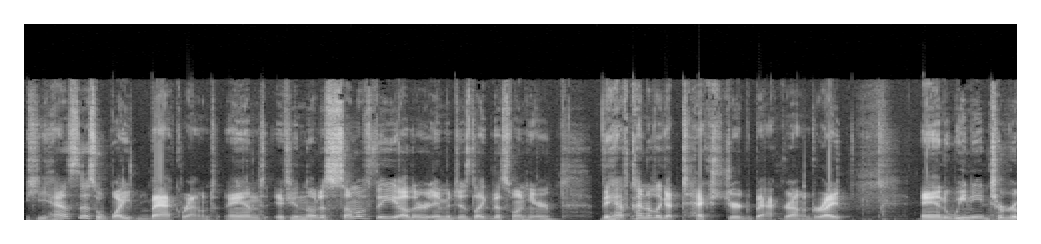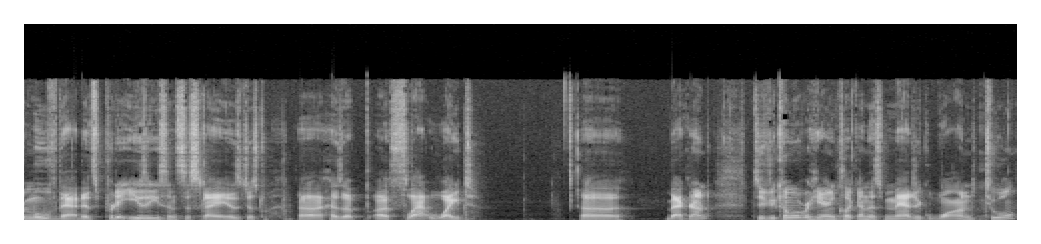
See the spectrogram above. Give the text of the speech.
he has this white background and if you notice some of the other images like this one here, they have kind of like a textured background, right? And we need to remove that. It's pretty easy since this guy is just uh, has a, a, flat white uh, background. So if you come over here and click on this magic wand tool,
